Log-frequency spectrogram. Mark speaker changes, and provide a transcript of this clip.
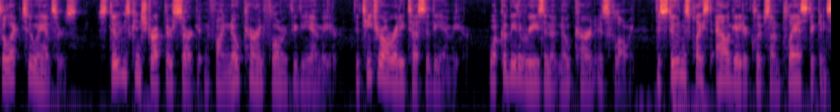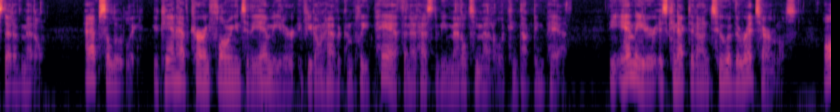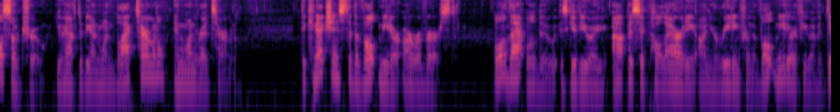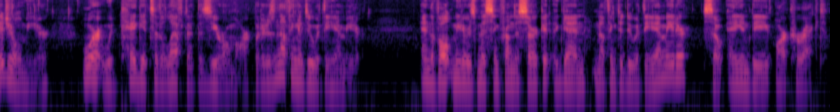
Speaker 1: Select two answers. Students construct their circuit and find no current flowing through the ammeter. The teacher already tested the ammeter. What could be the reason that no current is flowing? The students placed alligator clips on plastic instead of metal. Absolutely. You can't have current flowing into the ammeter if you don't have a complete path, and that has to be metal to metal, a conducting path. The ammeter is connected on two of the red terminals. Also true, you have to be on one black terminal and one red terminal. The connections to the voltmeter are reversed. All that will do is give you a opposite polarity on your reading from the voltmeter if you have a digital meter, or it would peg it to the left at the zero mark, but it has nothing to do with the ammeter. And the voltmeter is missing from the circuit, again, nothing to do with the ammeter, so A and B are correct.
